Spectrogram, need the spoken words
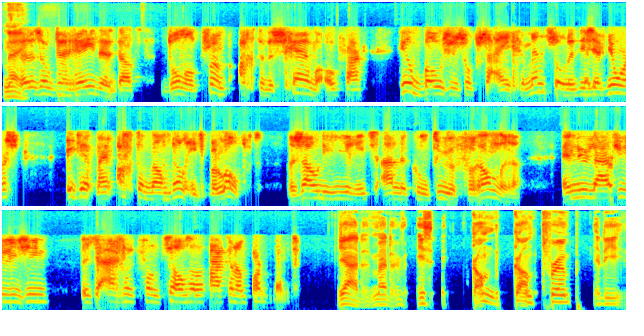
Nee. Dat is ook de reden dat Donald Trump achter de schermen ook vaak heel boos is op zijn eigen mensen. Omdat hij zegt, jongens, ik heb mijn achterban wel iets beloofd. We zouden hier iets aan de cultuur veranderen. En nu laten jullie zien dat je eigenlijk van hetzelfde laken een pak bent. Ja, maar is, kan, kan, Trump die,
